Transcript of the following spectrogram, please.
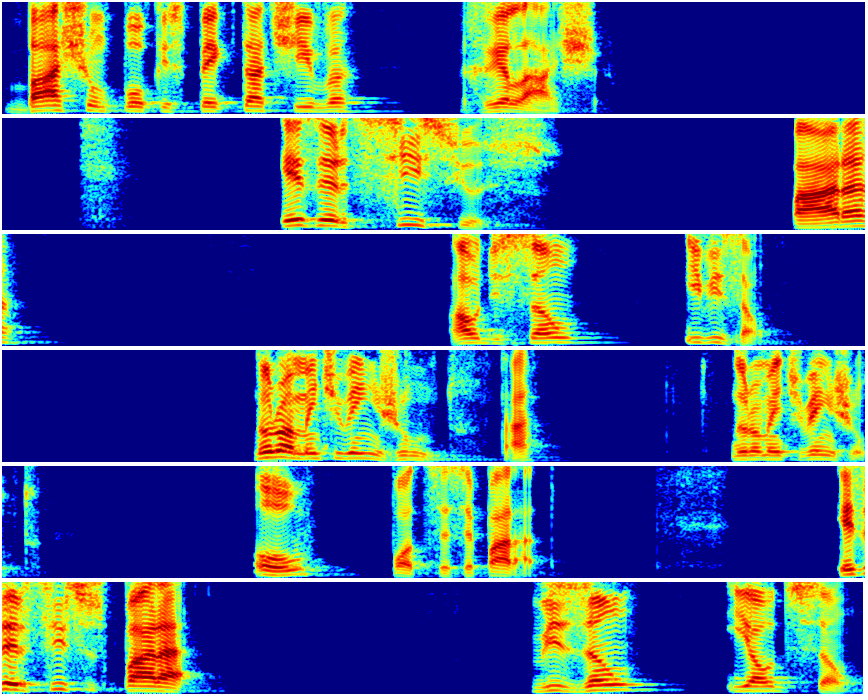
baixa um pouco a expectativa, relaxa. Exercícios para audição e visão. Normalmente vem junto, tá? Normalmente vem junto. Ou pode ser separado. Exercícios para visão e audição.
